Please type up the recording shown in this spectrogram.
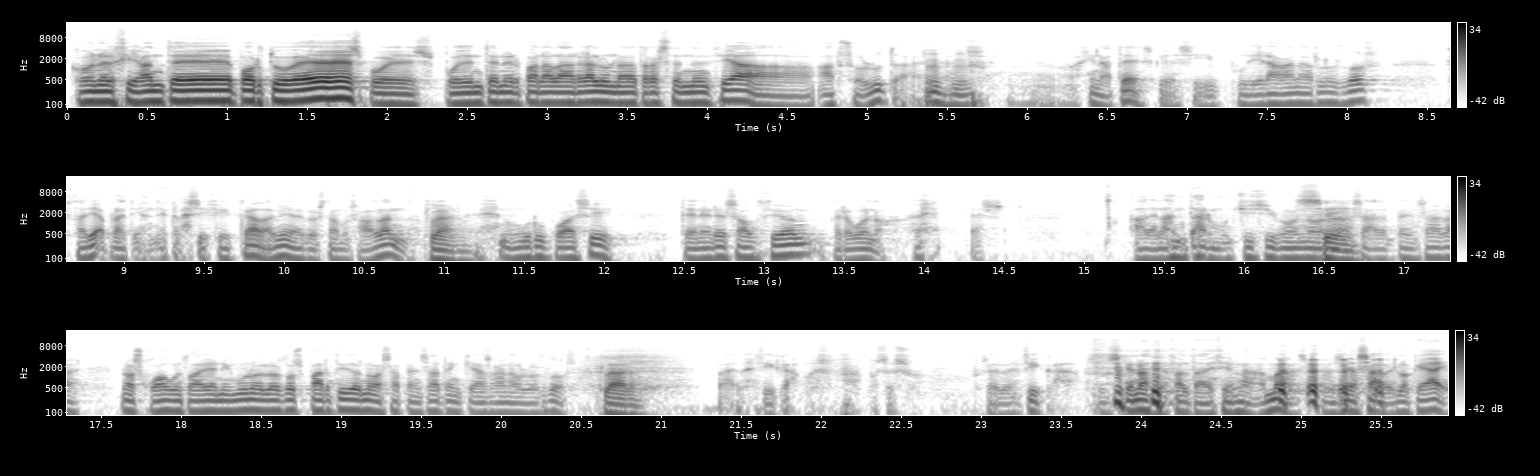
con el gigante portugués pues pueden tener para la Real una trascendencia absoluta. ¿eh? Imagínate, es que si pudiera ganar los dos, estaría prácticamente clasificada, mira de lo que estamos hablando. Claro. En un grupo así, tener esa opción, pero bueno, es adelantar muchísimo, no Sí. vas a pensar, no has jugado todavía ninguno de los dos partidos, no vas a pensar en que has ganado los dos. Claro. Vale, Benfica, pues, pues eso, el Benfica. Pues es que no hace falta decir nada más, pues ya sabes lo que hay,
